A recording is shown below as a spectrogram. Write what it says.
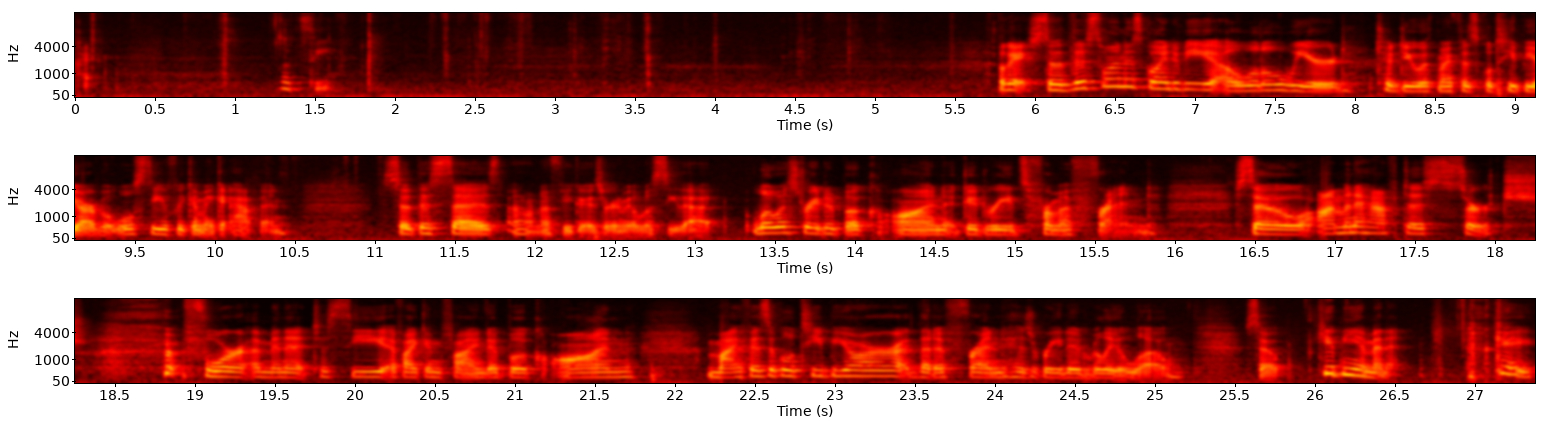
Okay, let's see. Okay, so this one is going to be a little weird to do with my physical TBR, but we'll see if we can make it happen. So this says, I don't know if you guys are gonna be able to see that, lowest rated book on Goodreads from a friend. So I'm gonna have to search for a minute to see if I can find a book on my physical TBR that a friend has rated really low. So give me a minute. Okay,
